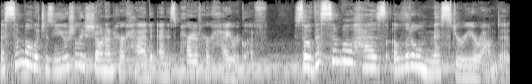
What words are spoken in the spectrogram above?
a symbol which is usually shown on her head and is part of her hieroglyph. So, this symbol has a little mystery around it.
